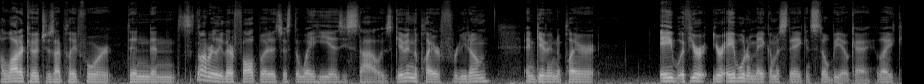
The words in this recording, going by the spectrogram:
a lot of coaches I played for didn't, and it's not really their fault, but it's just the way he is, his style is giving the player freedom, and giving the player able if you're you're able to make a mistake and still be okay. Like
